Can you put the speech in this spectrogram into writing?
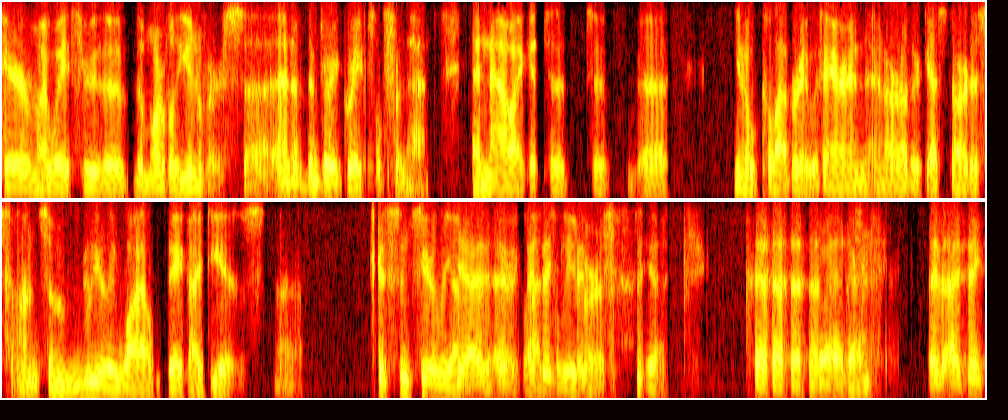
tear my way through the the Marvel universe, uh, and I've been very grateful for that. And now I get to to uh, you know collaborate with Aaron and our other guest artists on some really wild, big ideas. Uh, sincerely, I'm, Yeah, I- I'm very I- I glad think- to leave I- Earth. yeah. Go ahead, Aaron. I, I think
